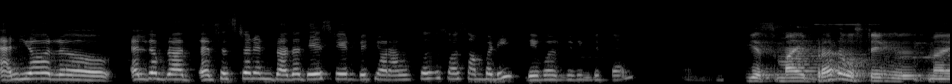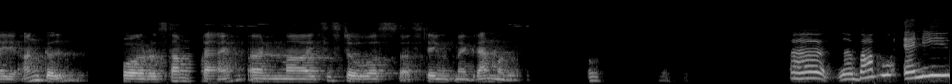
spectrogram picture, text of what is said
and your uh, elder brother, uh, sister and brother, they stayed with your uncles or somebody? They were living with them? Yes, my brother was staying with my uncle for some time and my sister was uh, staying with my grandmother. Okay. Uh, Babu, any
